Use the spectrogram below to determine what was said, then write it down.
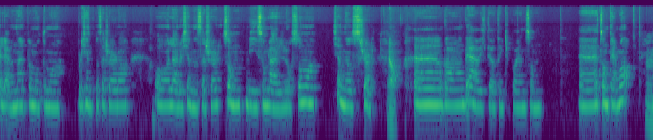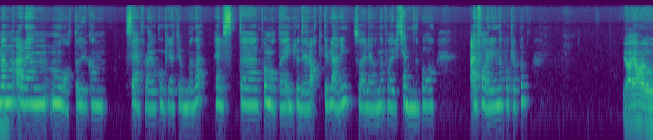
elevene på en måte må bli kjent med seg sjøl og, og lære å kjenne seg sjøl, som vi som lærere også må kjenne oss sjøl. Ja. Eh, da, det er viktig å tenke på en sånn, eh, et sånt tema. Da. Mm. Men er det en måte du kan se for deg å konkret jobbe med det? Helst eh, på en måte inkludere aktiv læring, så elevene får kjenne på erfaringene på kroppen. Ja, jeg har jo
